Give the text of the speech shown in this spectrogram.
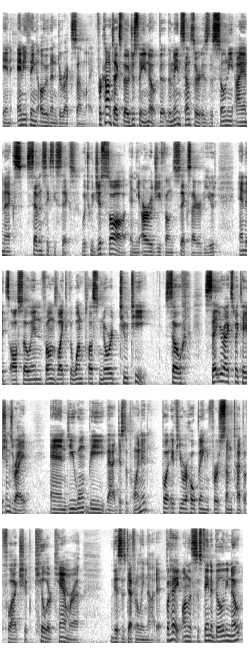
in anything other than direct sunlight. For context though, just so you know, the, the main sensor is the Sony IMX766, which we just saw in the ROG Phone 6 I reviewed, and it's also in phones like the OnePlus Nord 2T. So set your expectations right, and you won't be that disappointed, but if you were hoping for some type of flagship killer camera, this is definitely not it. But hey, on a sustainability note,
